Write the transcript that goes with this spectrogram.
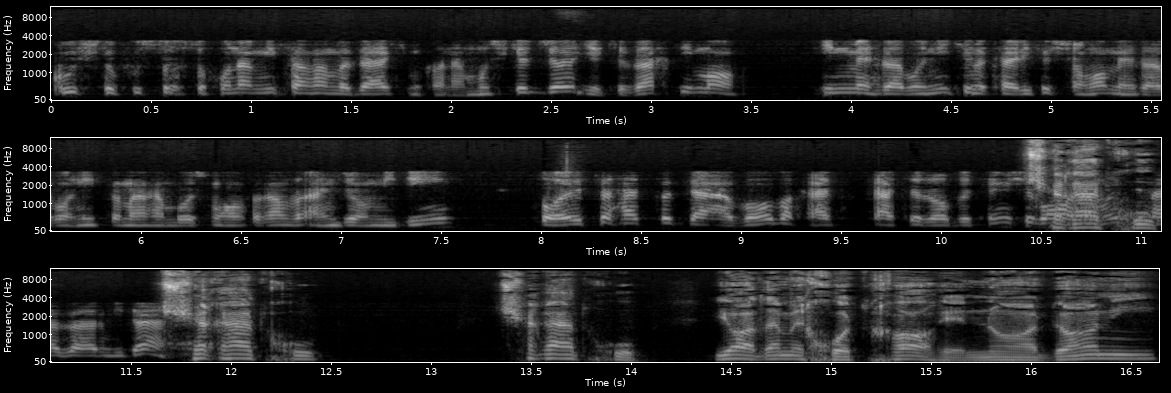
گوشت و پوست و استخونم می‌فهمم و درک می‌کنم. مشکل جاییه که وقتی ما این مهربانی که به تعریف شما مهربانی و من هم باش موافقم و انجام میدیم باعث حتی دعوا و قطع رابطه میشه چقدر خوب. نظر میدن. چقدر خوب. چقدر خوب. یه آدم خودخواه نادانی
